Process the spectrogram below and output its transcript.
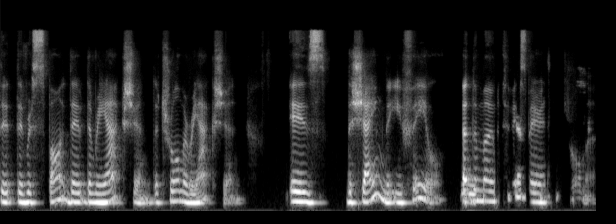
the the response the the reaction the trauma reaction is the shame that you feel at the mm-hmm. moment of experiencing trauma.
